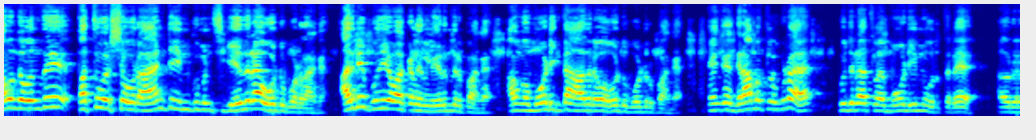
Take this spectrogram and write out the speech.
அவங்க வந்து பத்து வருஷம் ஒரு ஆன்டி இன்குமென்சிக்கு எதிராக ஓட்டு போடுறாங்க. அதுலயும் புதிய வாக்காளர்கள் இருந்திருப்பாங்க. அவங்க மோடிக்கு தான் ஆதரவா ஓட்டு போட்டிருப்பாங்க. எங்க கிராமத்துல கூட குஜராத்ல மோடின்னு ஒருத்தர் அவர்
